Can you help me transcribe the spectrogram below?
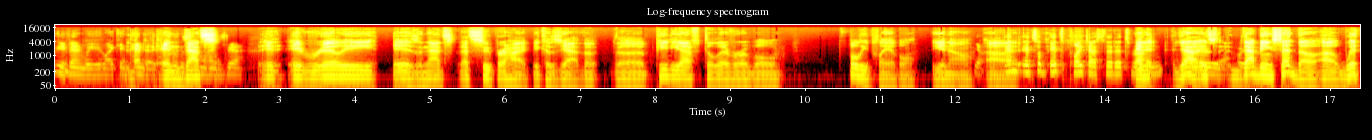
even we like intended. And in that's- ways, yeah. It it really is, and that's that's super hype because yeah, the the PDF deliverable, fully playable. You know, Yeah. uh, and it's a, it's play tested. It's run. it, yeah through it's that. that being said though uh with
